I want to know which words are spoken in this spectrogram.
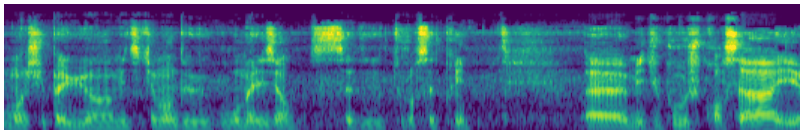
moi, j'ai pas eu un médicament de gourou malaisien. Ça, toujours ça de prix. Mais du coup, je prends ça et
